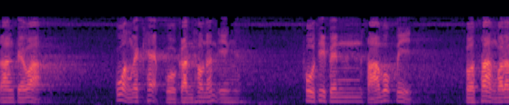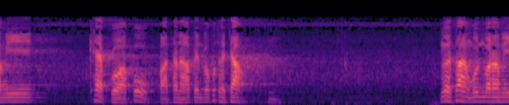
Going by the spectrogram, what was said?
ต่างแต่ว่ากว้างและแคบกว่ากันเท่านั้นเอง ผู้ที่เป็นสาวกนี่ ก็สร้างบารมีแคบกว่าผู้ปรารถนาเป็นพระพุทธเจ้า เมื่อสร้างบุญบารรมี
